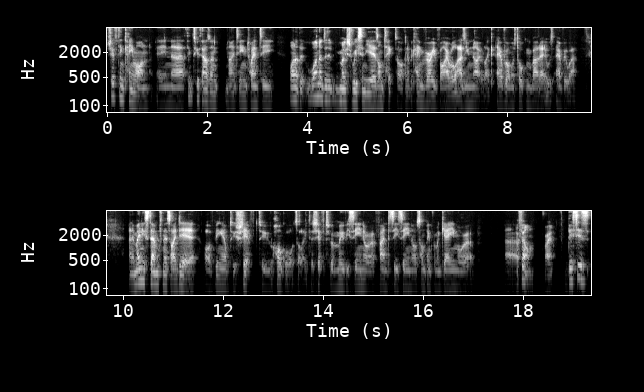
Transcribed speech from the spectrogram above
Shifting came on in, uh, I think, 2019 20, one of the one of the most recent years on TikTok, and it became very viral, as you know. Like everyone was talking about it; it was everywhere, and it mainly stemmed from this idea of being able to shift to Hogwarts, or like to shift to a movie scene or a fantasy scene or something from a game or a, uh, a film. Right? This is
